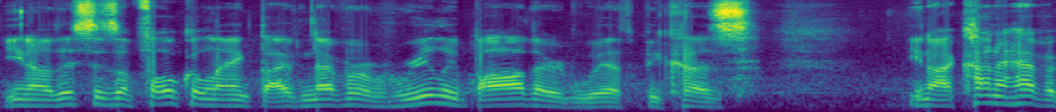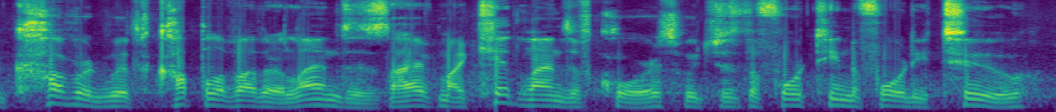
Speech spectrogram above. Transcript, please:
You know, this is a focal length I've never really bothered with because, you know, I kind of have it covered with a couple of other lenses. I have my kit lens, of course, which is the 14 to 42.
